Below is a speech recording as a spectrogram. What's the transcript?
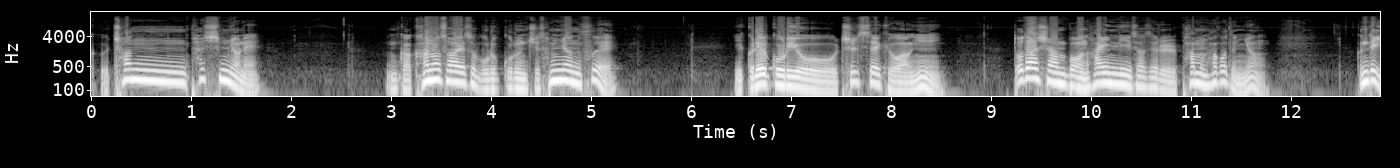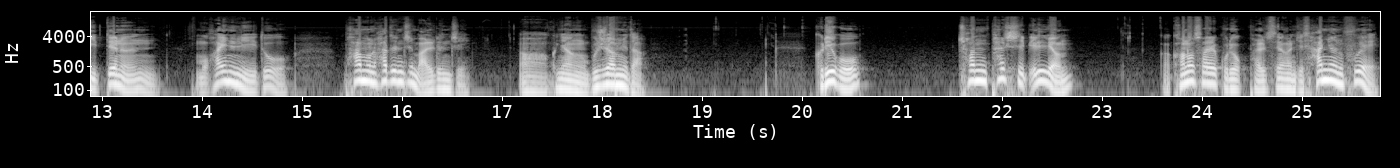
그 1080년에 그러니까 카노사에서 무릎 꿇은 지 3년 후에 이 그레고리오 7세 교황이 또다시 한번 하인리 사세를 파문하거든요. 근데 이때는 뭐 하인리도 파문하든지 말든지 아 그냥 무시합니다. 그리고 1081년 그러니까 카노사의 굴욕 발생한 지 4년 후에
